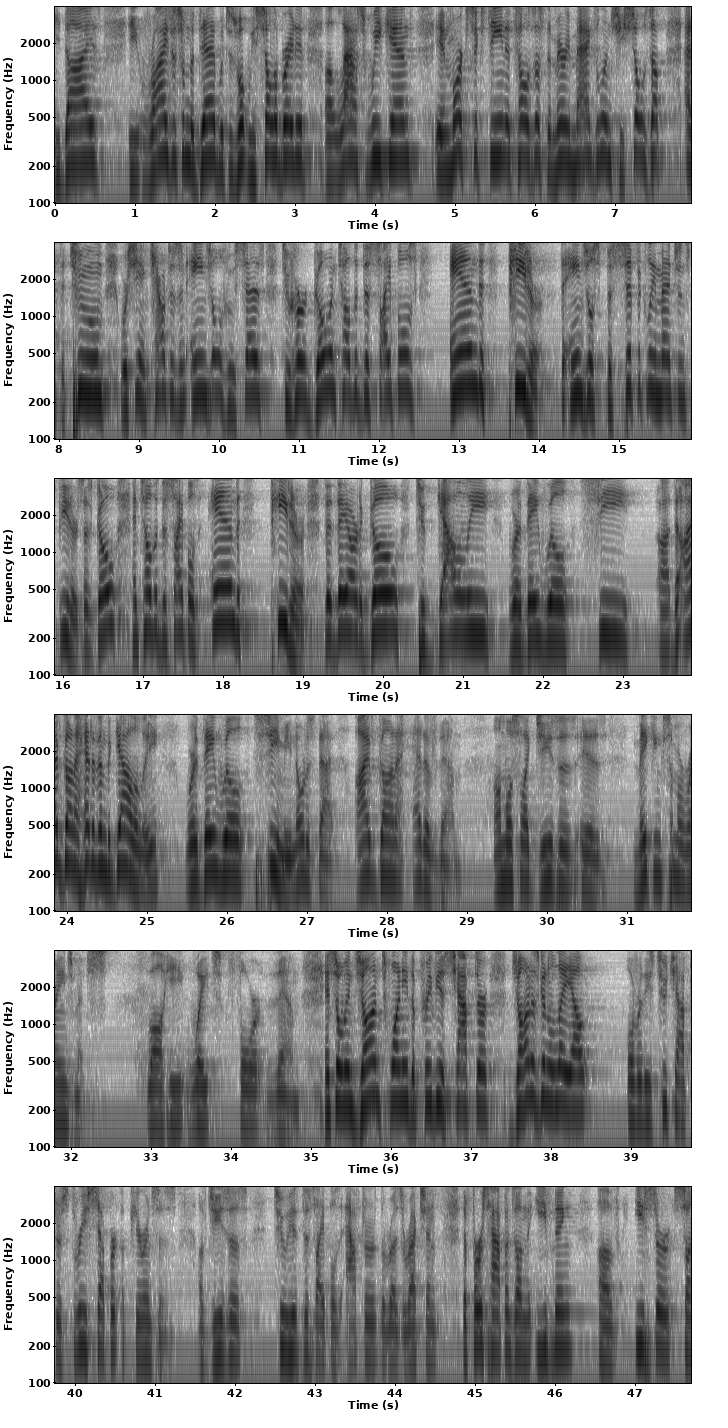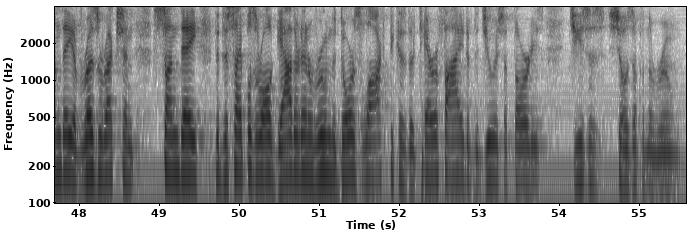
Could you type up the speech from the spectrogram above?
He dies. He rises from the dead, which is what we celebrated uh, last weekend. In Mark 16, it tells us that Mary Magdalene, she shows up at the tomb where she encounters an angel who says to her, Go and tell the disciples and Peter. The angel specifically mentions Peter. It says, Go and tell the disciples and Peter that they are to go to Galilee where they will see, uh, that I've gone ahead of them to Galilee where they will see me. Notice that. I've gone ahead of them. Almost like Jesus is making some arrangements while he waits for them. And so in John 20, the previous chapter, John is going to lay out over these two chapters three separate appearances of Jesus to his disciples after the resurrection. The first happens on the evening of Easter Sunday, of Resurrection Sunday. The disciples are all gathered in a room, the door's locked because they're terrified of the Jewish authorities. Jesus shows up in the room.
